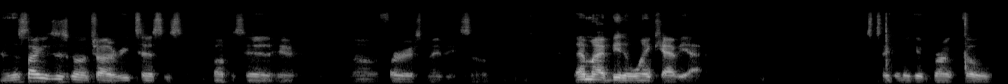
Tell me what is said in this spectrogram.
And it looks like he's just going to try to retest this, bump his head here uh, first, maybe. So that might be the one caveat. Let's take a look at Bronco.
